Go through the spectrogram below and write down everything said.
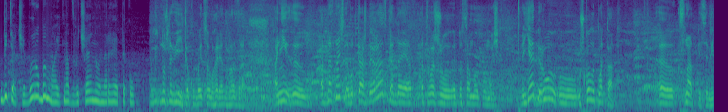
дитячі вироби мають надзвичайну енергетику. Нужно видеть, как у бойцов горят глаза. Они э, однозначно, вот каждый раз, когда я отвожу эту самую помощь, я беру э, у школы плакат э, с надписями,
